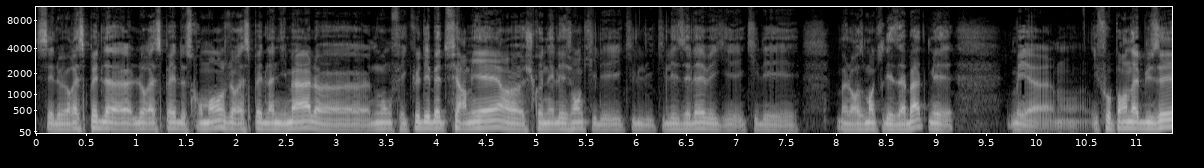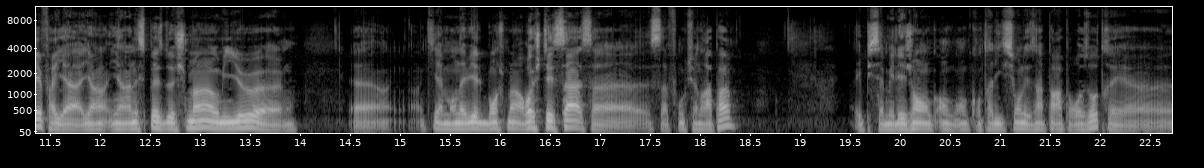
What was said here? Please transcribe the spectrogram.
c'est le respect de la- le respect de ce qu'on mange, le respect de l'animal. Euh, nous, on fait que des bêtes fermières. Euh, je connais les gens qui les, qui, les- qui les élèvent et qui, qui les, malheureusement, qui les abattent, mais, mais euh, il faut pas en abuser. Enfin, il y a, il y a un- il y a un espèce de chemin au milieu euh, qui, à mon avis, est le bon chemin. Rejeter ça, ça, ça fonctionnera pas. Et puis ça met les gens en, en- en contradiction les uns par rapport aux autres. Et euh,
